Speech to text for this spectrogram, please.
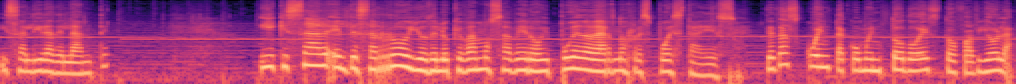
y salir adelante. Y quizá el desarrollo de lo que vamos a ver hoy pueda darnos respuesta a eso. ¿Te das cuenta cómo en todo esto, Fabiola,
